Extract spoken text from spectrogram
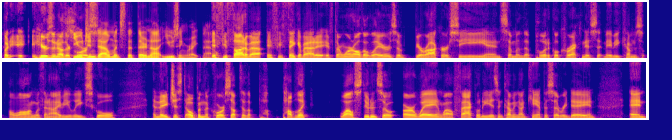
But it, here's another huge course. endowments that they're not using right now. If you thought about, if you think about it, if there weren't all the layers of bureaucracy and some of the political correctness that maybe comes along with an Ivy League school, and they just open the course up to the pu- public while students are, away and while faculty isn't coming on campus every day, and and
